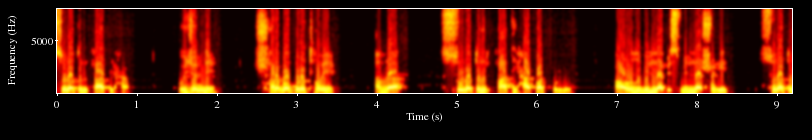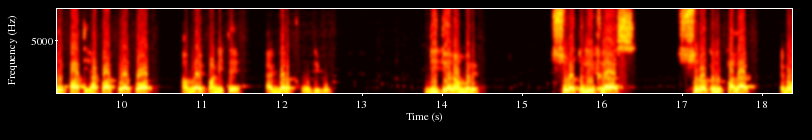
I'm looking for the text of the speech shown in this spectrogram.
সুরাতুল ফাতিহা। ওই জন্যে সর্বপ্রথমে আমরা সূরাতুল ফাতিহা পাঠ করব। আউযু বিল্লাহ বিসমিল্লাহ শহীদ সুরাতুল ফাতিহা পাঠ করার পর আমরা এই পানিতে একবার ফু দিব। দ্বিতীয় নম্বরে সূরাতুল ইখলাস, সূরাতুল ফালাক এবং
